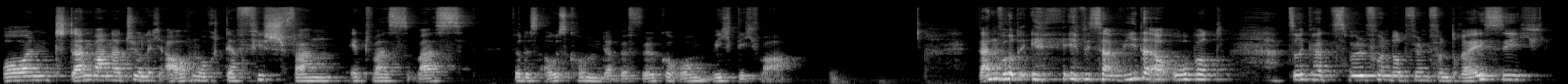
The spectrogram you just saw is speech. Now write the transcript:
Und dann war natürlich auch noch der Fischfang etwas, was für das Auskommen der Bevölkerung wichtig war. Dann wurde Ibiza wieder erobert, circa 1235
